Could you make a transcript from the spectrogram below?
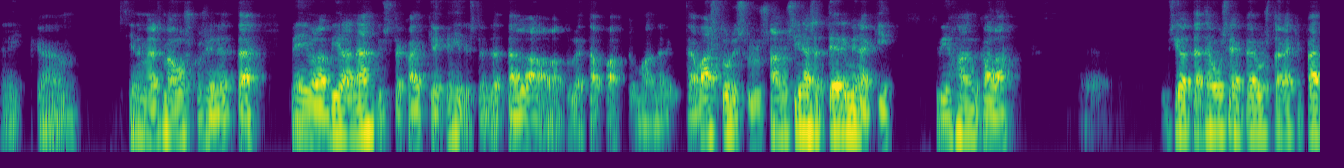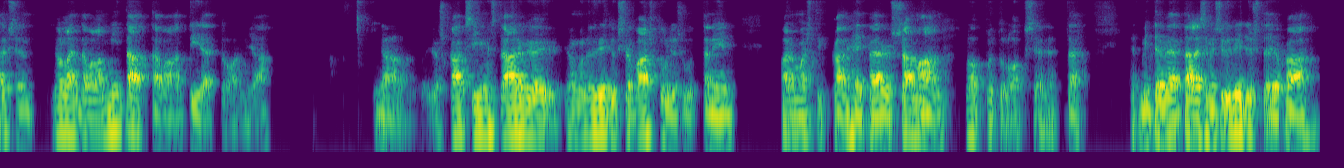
eli siinä mielessä mä uskoisin, että me ei olla vielä nähty sitä kaikkea kehitystä, mitä tällä alalla tulee tapahtumaan. Eli tämä vastuullisuus on sinänsä terminäkin hyvin hankala. Sijoittajat usein perustaa kaikki päätöksen jollain tavalla mitattavaan tietoon. Ja, ja jos kaksi ihmistä arvioi jonkun yrityksen vastuullisuutta, niin varmastikaan he ei päädy samaan lopputulokseen. Että, että miten vertaa esimerkiksi yritystä, joka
